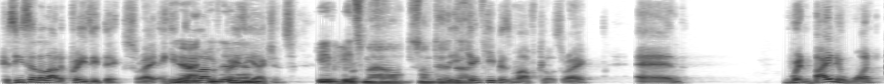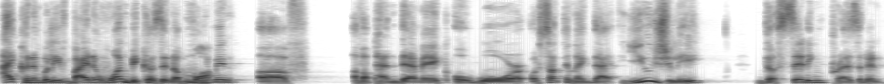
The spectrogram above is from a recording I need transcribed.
because he said a lot of crazy things, right? And he yeah, did a lot of crazy actions. Keep his mouth, something like he that. can keep his mouth closed, right? And when Biden won, I couldn't believe Biden won because in a moment of of a pandemic or war or something like that, usually the sitting president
